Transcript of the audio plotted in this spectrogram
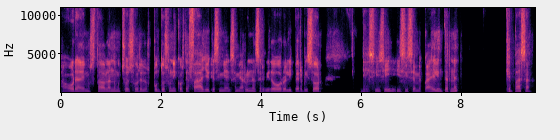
ahora hemos estado hablando mucho sobre los puntos únicos de fallo y que se me, se me arruina el servidor o el hipervisor. Sí, sí, y si se me cae el internet, ¿qué pasa?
